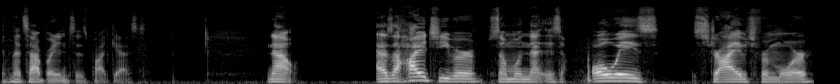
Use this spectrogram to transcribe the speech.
And let's hop right into this podcast. Now, as a high achiever, someone that is always strived for more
